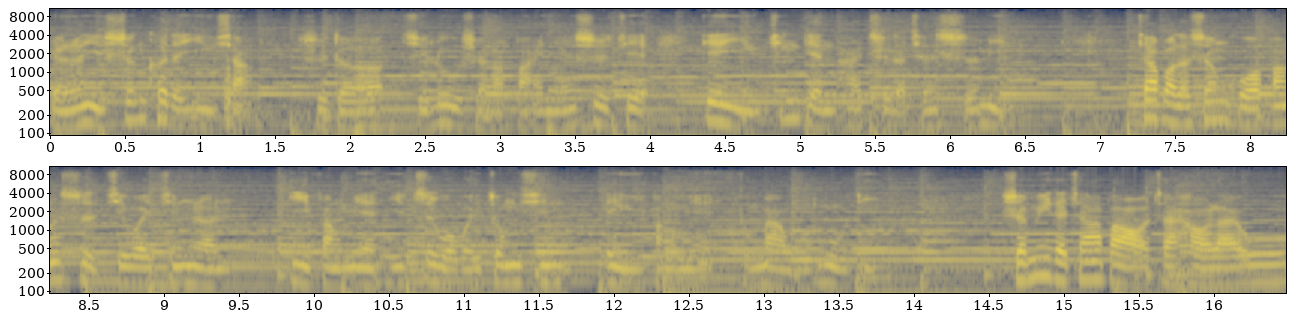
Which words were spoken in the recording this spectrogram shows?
给人以深刻的印象，使得其入选了百年世界电影经典台词的前十名。家宝的生活方式极为惊人，一方面以自我为中心，另一方面又漫无目的。神秘的家宝在好莱坞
